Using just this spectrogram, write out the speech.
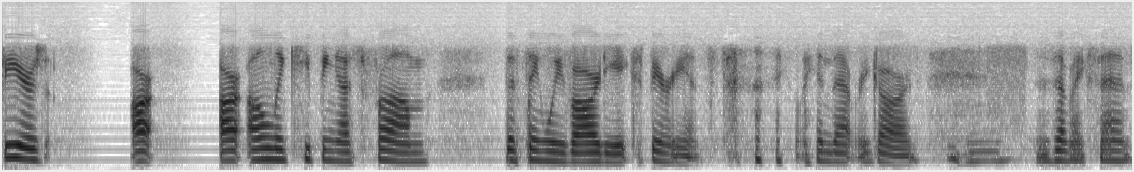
fears are are only keeping us from the thing we've already experienced in that regard. Mm-hmm. Does that make sense?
